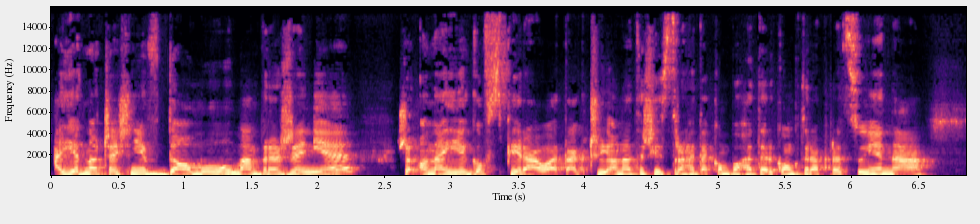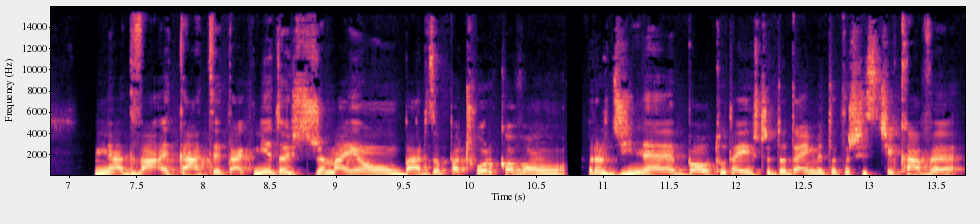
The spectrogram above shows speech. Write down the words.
a jednocześnie w domu mam wrażenie, że ona jego wspierała, tak, czyli ona też jest trochę taką bohaterką, która pracuje na na dwa etaty, tak? Nie dość, że mają bardzo patchworkową rodzinę, bo tutaj jeszcze dodajmy, to też jest ciekawe,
